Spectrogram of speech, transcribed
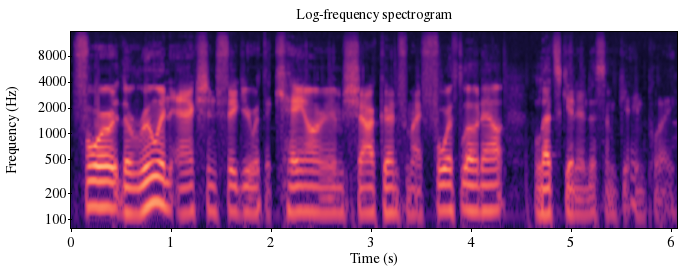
for the Ruin action figure with the KRM shotgun for my fourth loadout. Let's get into some gameplay.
